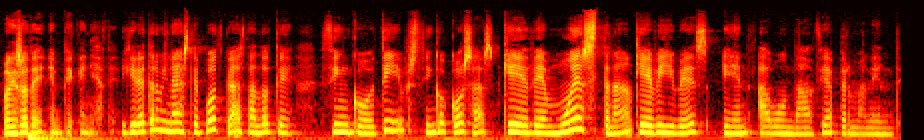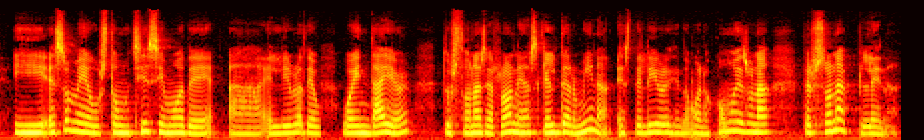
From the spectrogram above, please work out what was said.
porque eso te empequeñece. Y quería terminar este podcast dándote cinco tips, cinco cosas que demuestran que vives en abundancia permanente. Y eso me gustó muchísimo de ah, el libro de Wayne Dyer, Tus zonas erróneas, que él termina este libro diciendo, bueno, ¿cómo es una persona plena?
